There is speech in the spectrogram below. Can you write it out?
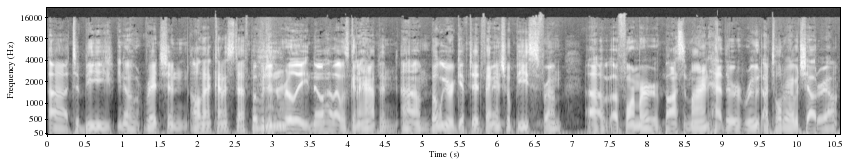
uh, to be you know rich and all that kind of stuff. But we didn't really know how that was going to happen. Um, but we were gifted financial peace from uh, a former boss of mine, Heather Root. I told her I would shout her out,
